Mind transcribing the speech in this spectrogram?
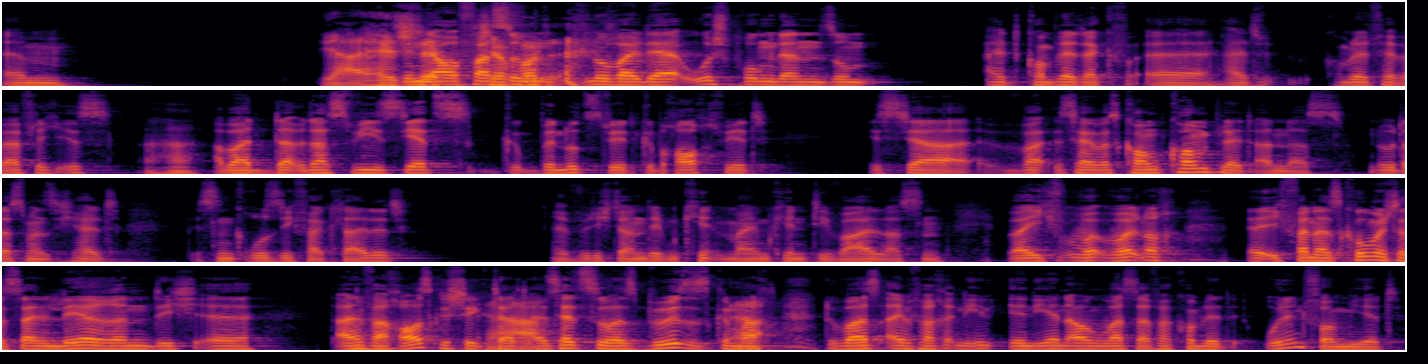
Ähm, Ja, ich bin der Auffassung, nur weil der Ursprung dann so halt kompletter, äh, halt komplett verwerflich ist. Aha. Aber da, das, wie es jetzt benutzt wird, gebraucht wird, ist ja, ist ja was kaum komplett anders. Nur, dass man sich halt ein bisschen gruselig verkleidet. Da würde ich dann dem Kind, meinem Kind die Wahl lassen. Weil ich wo- wollte noch, äh, ich fand das komisch, dass deine Lehrerin dich äh, einfach rausgeschickt Ja. hat, als hättest du was Böses gemacht. Du warst einfach in, in ihren Augen warst einfach komplett uninformiert.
